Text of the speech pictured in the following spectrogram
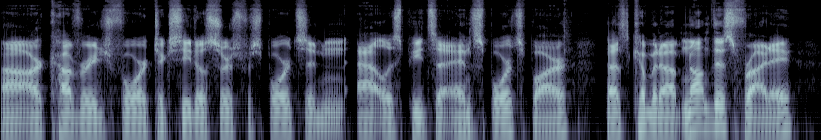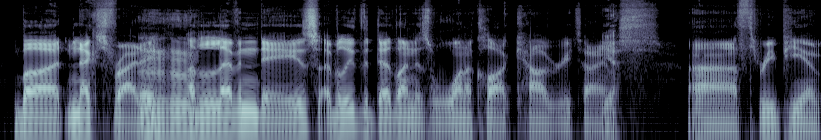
Uh, our coverage for Tuxedo Search for Sports and Atlas Pizza and Sports Bar that's coming up not this Friday, but next Friday. Mhm. Eleven days. I believe the deadline is one o'clock Calgary time. Yes. uh, 3 p.m.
